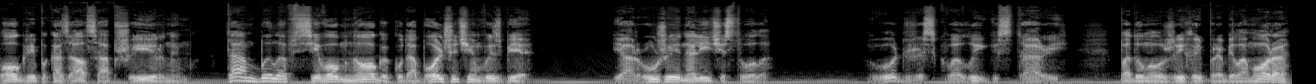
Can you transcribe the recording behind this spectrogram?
Погреб оказался обширным. Там было всего много, куда больше, чем в избе. И оружие наличествовало. «Вот же сквалыга старый!» — подумал Жихарь про Беломора,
